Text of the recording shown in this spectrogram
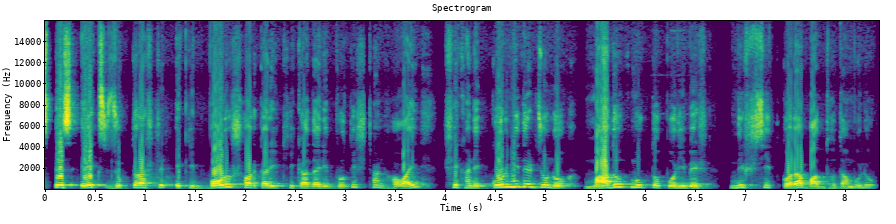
স্পেস এক্স যুক্তরাষ্ট্রের একটি বড় সরকারি ঠিকাদারি প্রতিষ্ঠান হওয়ায় সেখানে কর্মীদের জন্য মাদকমুক্ত পরিবেশ নিশ্চিত করা বাধ্যতামূলক।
